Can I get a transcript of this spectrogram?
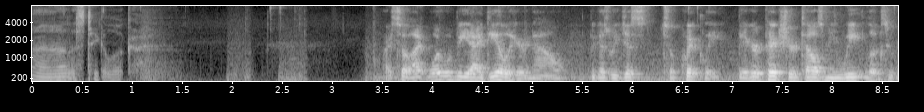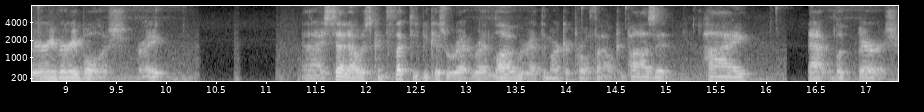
Uh, let's take a look. All right, so I, what would be ideal here now, because we just, so quickly, bigger picture tells me wheat looks very, very bullish, right? And I said I was conflicted because we're at red lug, we're at the market profile composite, high, that looked bearish.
